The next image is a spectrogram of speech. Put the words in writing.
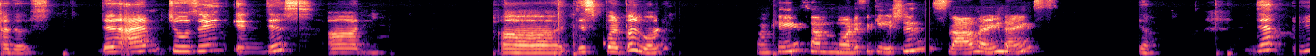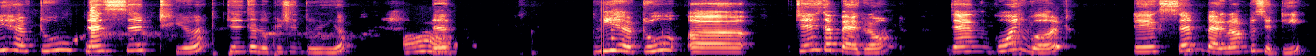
others. Then I am choosing in this uh, uh, this purple one. Okay. Some modifications. Wow. Very nice. Yeah. Then we have to place it here. Change the location to here. Oh. Then we have to uh, change the background. Then go in world. Take set background to city.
